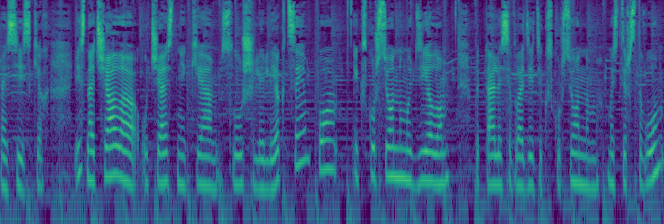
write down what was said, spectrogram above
российских. И сначала участники слушали лекции по экскурсионному делу, пытались овладеть экскурсионным мастерством,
